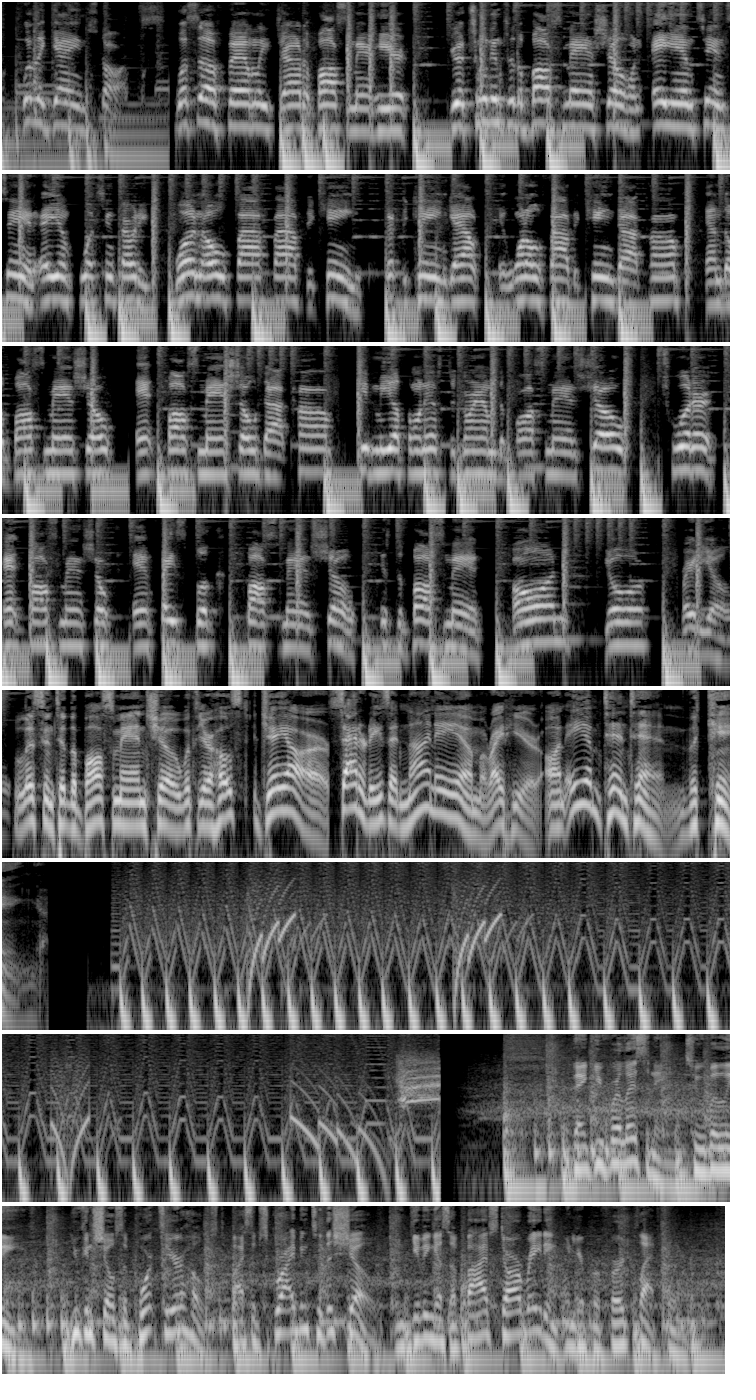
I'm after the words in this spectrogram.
where the game starts. What's up, family? JR the Boss Man here. You're tuned into the Boss Man Show on AM 1010, AM 1430, 1055 The King. Let the King out at 105theking.com and the Boss Man Show at bossmanshow.com. Hit me up on Instagram, The Boss Man Show, Twitter at Boss Man Show, and Facebook, Boss Man Show. It's the Boss Man on your radio. Listen to the Boss Man Show with your host, JR, Saturdays at 9 a.m. right here on AM 1010, The King. Thank you for listening to Bleav. You can show support to your host by subscribing to the show and giving us a five star rating on your preferred platform.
